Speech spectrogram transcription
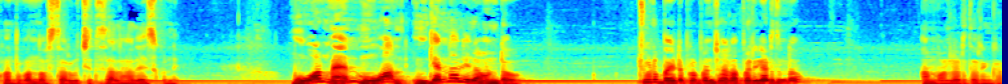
కొంతమంది వస్తారు ఉచిత సలహాలు వేసుకుని. Move on man move on ఇంకెన్నాళ్ళు ఇలా ఉంటావు? చూడు బయట ప్రపంచం ఎలా పరిగెడుతుండవు అని మాట్లాడతారు ఇంకా.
